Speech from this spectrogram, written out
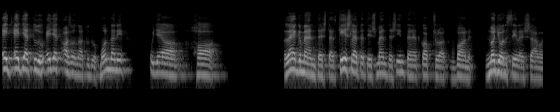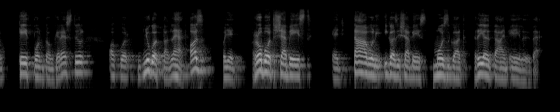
egy, egyet, tudok, egyet azonnal tudok mondani. Ugye, a, ha legmentes, tehát késletetésmentes internet kapcsolat van nagyon széles sávon, két ponton keresztül, akkor nyugodtan lehet az, hogy egy robotsebészt, egy távoli igazi sebész mozgat real-time élőbe.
